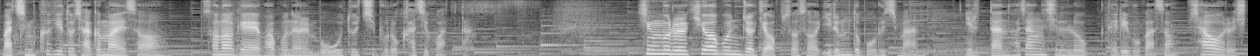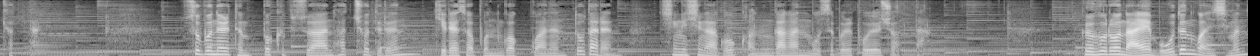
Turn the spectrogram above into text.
마침 크기도 자그마해서 서너 개의 화분을 모두 집으로 가지고 왔다. 식물을 키워본 적이 없어서 이름도 모르지만 일단 화장실로 데리고 가서 샤워를 시켰다. 수분을 듬뿍 흡수한 화초들은 길에서 본 것과는 또 다른 싱싱하고 건강한 모습을 보여주었다. 그 후로 나의 모든 관심은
